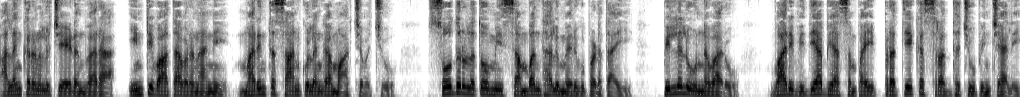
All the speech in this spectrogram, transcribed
అలంకరణలు చేయడం ద్వారా ఇంటి వాతావరణాన్ని మరింత సానుకూలంగా మార్చవచ్చు. సోదరులతో మీ సంబంధాలు మెరుగుపడతాయి. పిల్లలు ఉన్నవారు వారి విద్యాభ్యాసంపై ప్రత్యేక శ్రద్ధ చూపించాలి.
